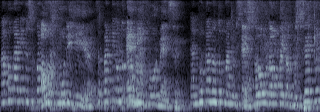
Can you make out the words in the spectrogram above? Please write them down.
lakukan itu sepenuh Alles voor de. Heer Seperti untuk en niet Tuhan voor mensen. dan bukan untuk manusia. En zolang wij dat beseffen,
